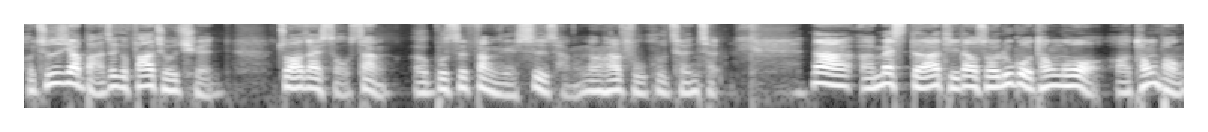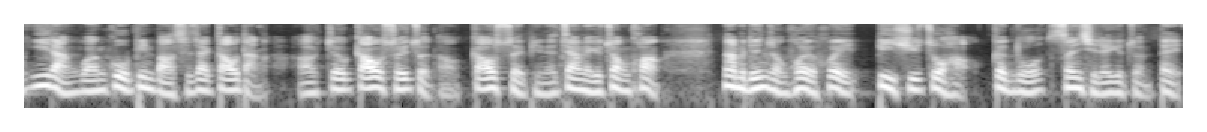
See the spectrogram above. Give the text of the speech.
哦，就是要把这个发球权抓在手上，而不是放给市场让它浮浮沉沉。那呃，m 斯德他提到说，如果通货啊通膨依然顽固并保持在高档啊就高水准哦高水平的这样的一个状况，那么联总会会必须做好更多升息的一个准备。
